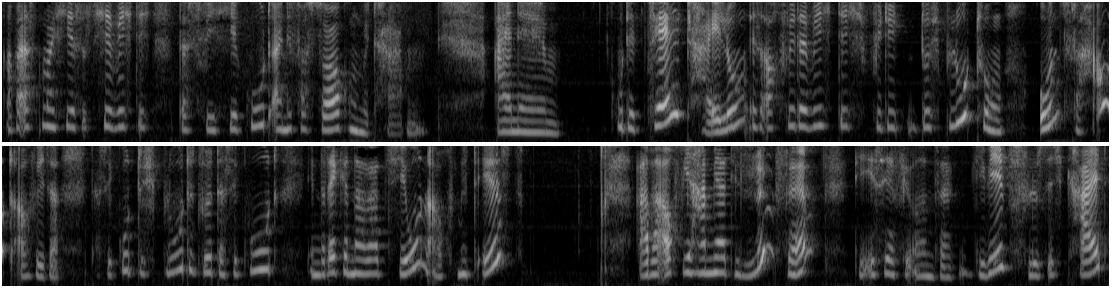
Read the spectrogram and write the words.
aber erstmal hier ist es hier wichtig, dass wir hier gut eine Versorgung mit haben. Eine gute Zellteilung ist auch wieder wichtig für die Durchblutung unserer Haut auch wieder, dass sie gut durchblutet wird, dass sie gut in Regeneration auch mit ist. Aber auch wir haben ja die Lymphe, die ist ja für unsere Gewebsflüssigkeit,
